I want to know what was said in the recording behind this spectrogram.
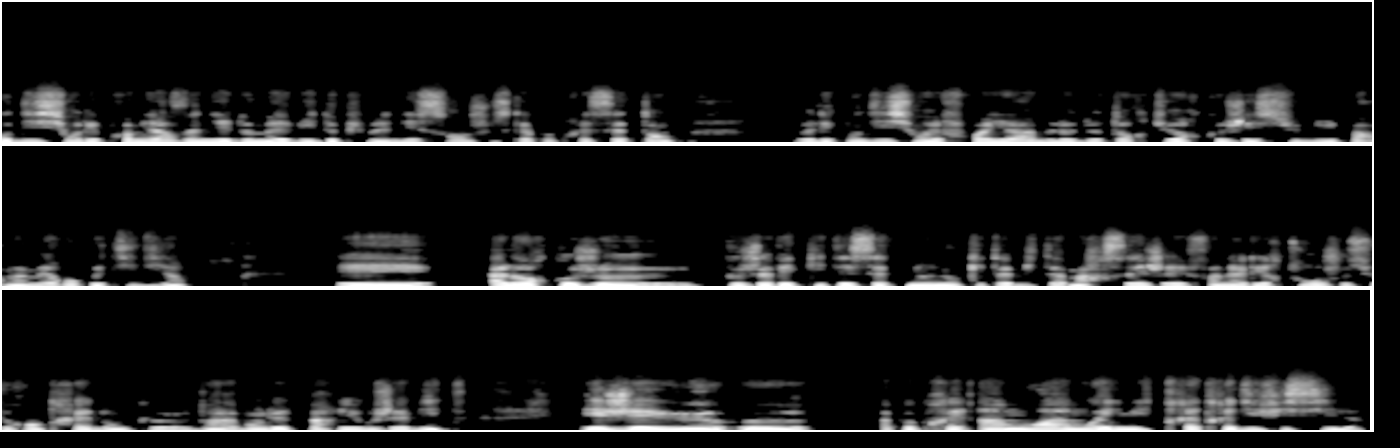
conditions les premières années de ma vie, depuis ma naissance jusqu'à peu près 7 ans, euh, les conditions effroyables de torture que j'ai subies par ma mère au quotidien. Et alors que je que j'avais quitté cette nounou qui habite à Marseille, j'avais fait un aller-retour, je suis rentrée donc euh, dans la banlieue de Paris où j'habite, et j'ai eu euh, à peu près un mois, un mois et demi très très difficile,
